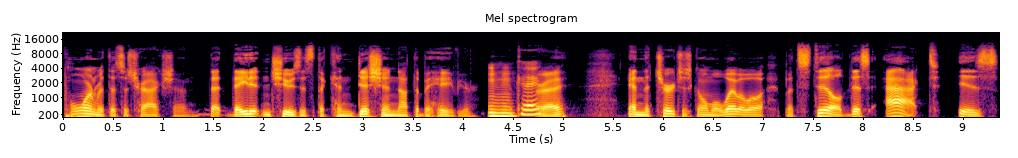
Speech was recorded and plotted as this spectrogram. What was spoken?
born with this attraction that they didn't choose. It's the condition, not the behavior. Mhm. Okay. Right. And the church is going, well, wait, wait, wait. But still, this act is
